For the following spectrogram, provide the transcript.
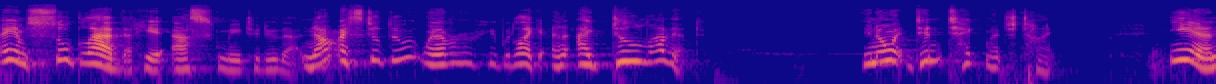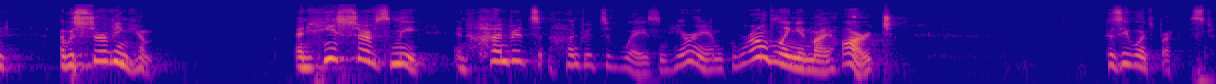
I am so glad that He asked me to do that. Now I still do it whenever He would like, it, and I do love it. You know, it didn't take much time. And I was serving Him. And He serves me in hundreds and hundreds of ways. And here I am grumbling in my heart because He wants breakfast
